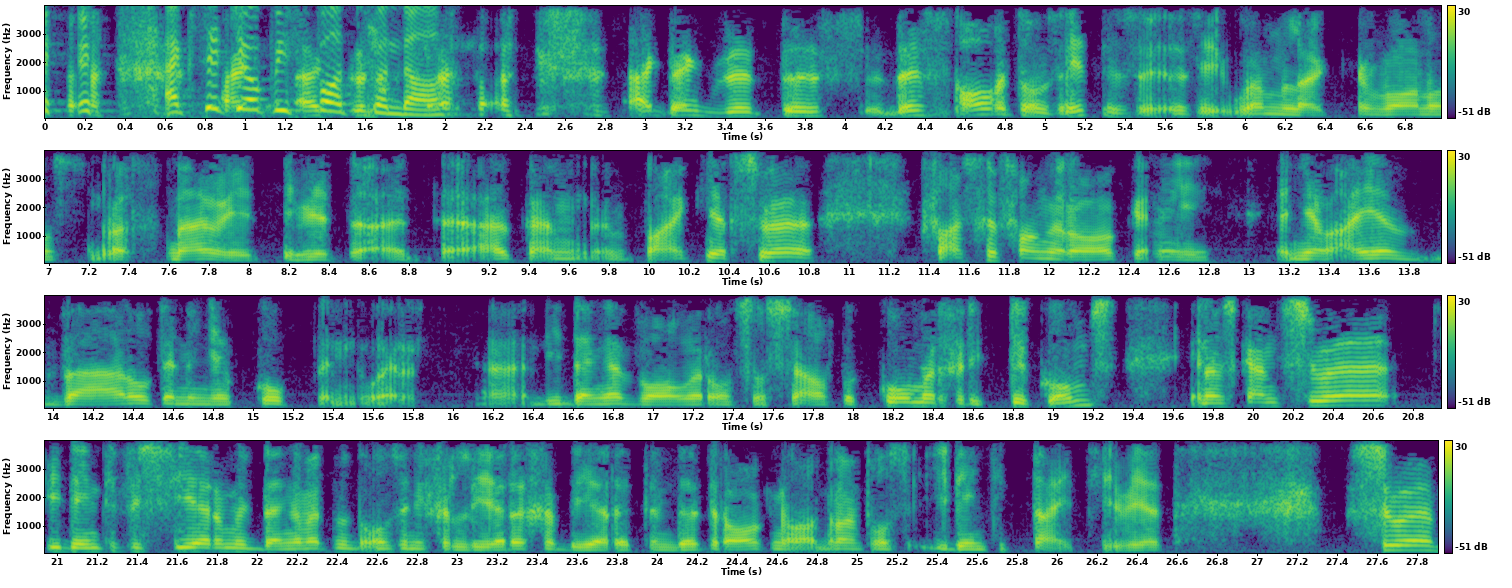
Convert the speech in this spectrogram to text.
ek sit jou op die spot ek, vandag. Ek dink dit is dis al wat ons het is is die oomblik waar ons wat nou het. Jy weet, ou kan baie keer so vasgevang raak in die, in jou eie wêreld en in jou kop en oor uh, die dinge waaroor ons onsself bekommer vir die toekoms en ons kan so identifiseer met dinge wat met ons in die verlede gebeur het en dit raak nader aan ons identiteit, jy weet. So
